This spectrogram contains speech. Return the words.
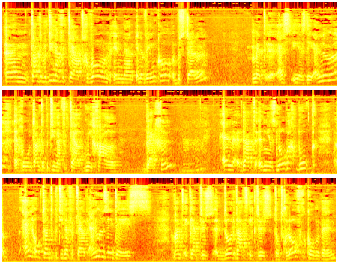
Ehm, Tante Bettina vertelt gewoon in, een- in een winkel bestellen met eh, ISDN-nummer. En gewoon Tante Bettina vertelt Michael Bergen. En eh, dat eh, Niels Nobach boek. eh, en ook Tante Bettina vertelt en mijn cd's. Want ik heb dus, eh, doordat ik dus tot geloof gekomen ben,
